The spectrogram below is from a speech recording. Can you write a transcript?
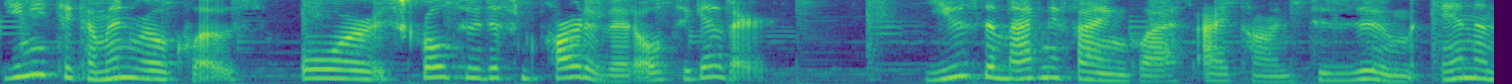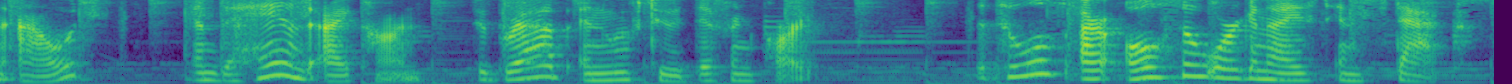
you need to come in real close or scroll to a different part of it altogether. Use the magnifying glass icon to zoom in and out, and the hand icon to grab and move to a different part. The tools are also organized in stacks,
